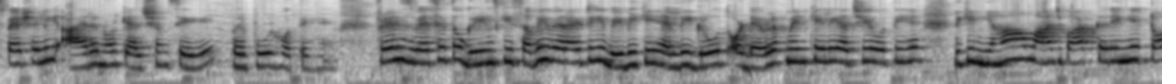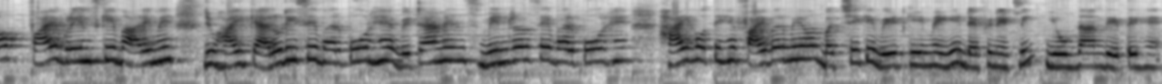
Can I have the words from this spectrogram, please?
स्पेशली आयरन और कैल्शियम से ये भरपूर होते हैं। फ्रेंड्स वैसे तो ग्रेन्स की सभी वैरायटी बेबी की हेल्दी ग्रोथ और डेवलपमेंट के लिए अच्छी होती है। लेकिन यहाँ हम आज बात करेंगे टॉप फाइव ग्रेन्स के बारे में, जो हाई कैलोरी से भरपूर हैं विटामिन मिनरल से भरपूर हैं। हाई होते हैं फाइबर में और बच्चे के वेट गेन में ये डेफिनेटली योगदान देते हैं।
